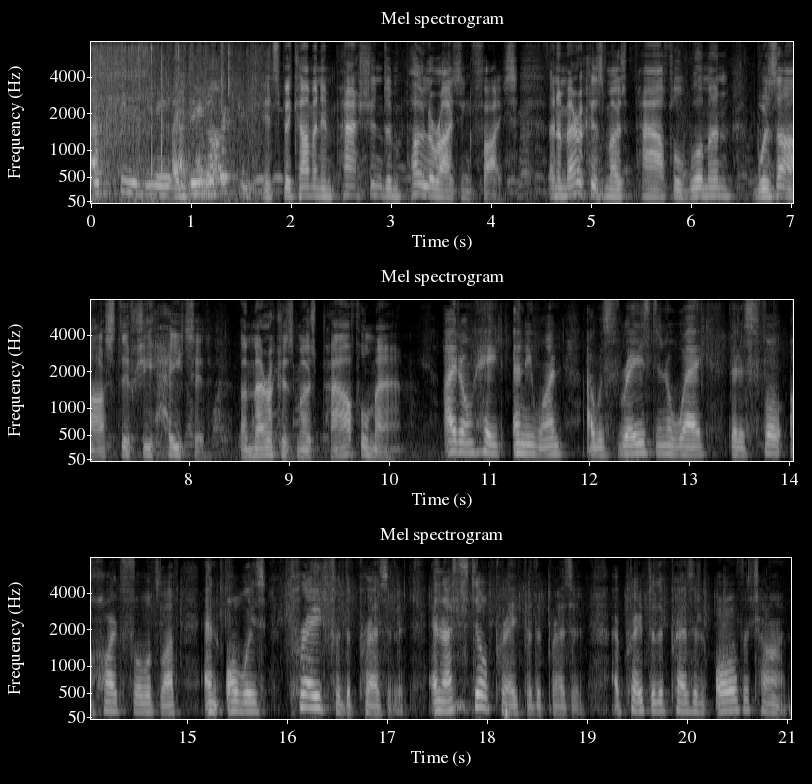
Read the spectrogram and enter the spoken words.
accuse me I do not accuse. It's become an impassioned and polarizing fight. And America's most powerful woman was asked if she hated America's most powerful man. I don't hate anyone. I was raised in a way that is full, a heart full of love, and always prayed for the president. And I still pray for the president. I pray for the president all the time.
